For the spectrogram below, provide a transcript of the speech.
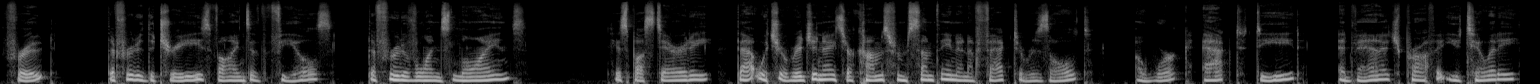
fruit, the fruit of the trees, vines of the fields, the fruit of one's loins, his posterity, that which originates or comes from something in effect, a result, a work, act, deed, advantage, profit, utility,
